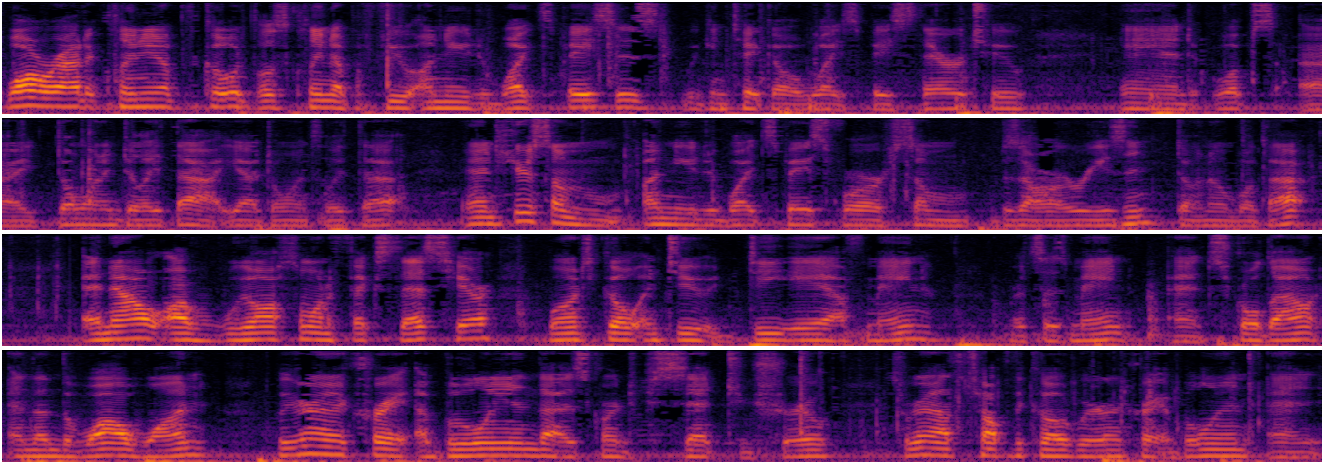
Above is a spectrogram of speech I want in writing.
While we're at it cleaning up the code, let's clean up a few unneeded white spaces. We can take out a white space there too. And whoops, I don't want to delete that. Yeah, I don't want to delete that. And here's some unneeded white space for some bizarre reason. Don't know about that. And now uh, we also want to fix this here. We want to go into DEF main, where it says main, and scroll down. And then the while one, we're going to create a boolean that is going to be set to true. So we're going to at the top of the code, we're going to create a boolean, and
